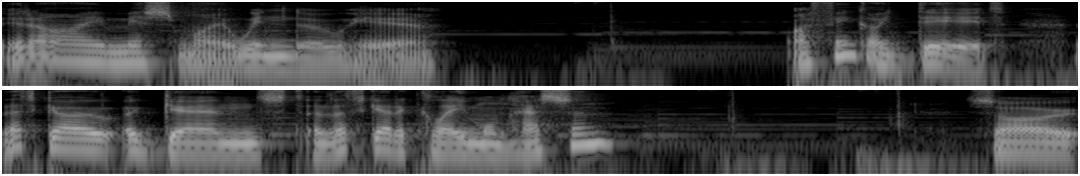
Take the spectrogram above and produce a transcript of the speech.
Did I miss my window here? I think I did. Let's go against... Uh, let's get a claim on Hessen. So,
